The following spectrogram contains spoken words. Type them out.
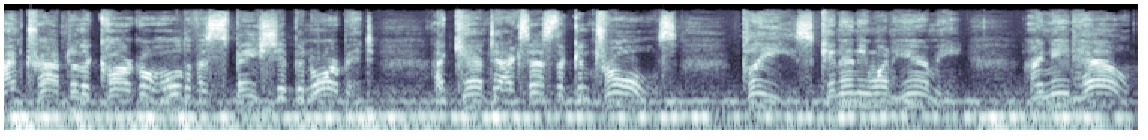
I'm trapped in the cargo hold of a spaceship in orbit. I can't access the controls. Please, can anyone hear me? I need help.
